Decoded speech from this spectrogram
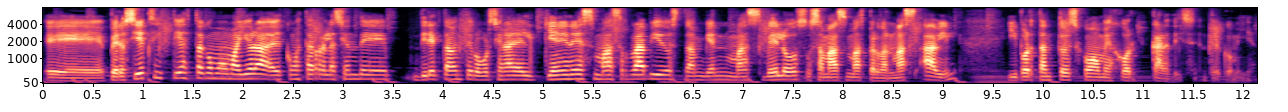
Eh, pero sí existía esta como mayor, eh, como esta relación de directamente proporcional. El quien es más rápido es también más veloz, o sea, más, más, perdón, más hábil. Y por tanto es como mejor Cardis, entre comillas.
